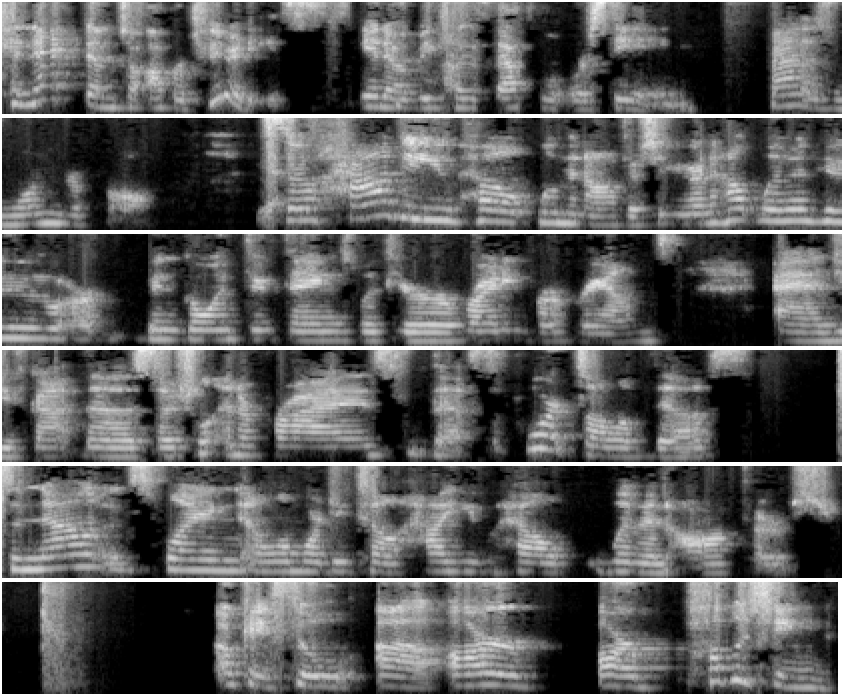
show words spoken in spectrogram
connect them to opportunities you know because that's what we're seeing. That is wonderful. Yes. so how do you help women authors? So you're going to help women who are been going through things with your writing programs and you've got the social enterprise that supports all of this so now explain in a little more detail how you help women authors. Okay, so uh, our our publishing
